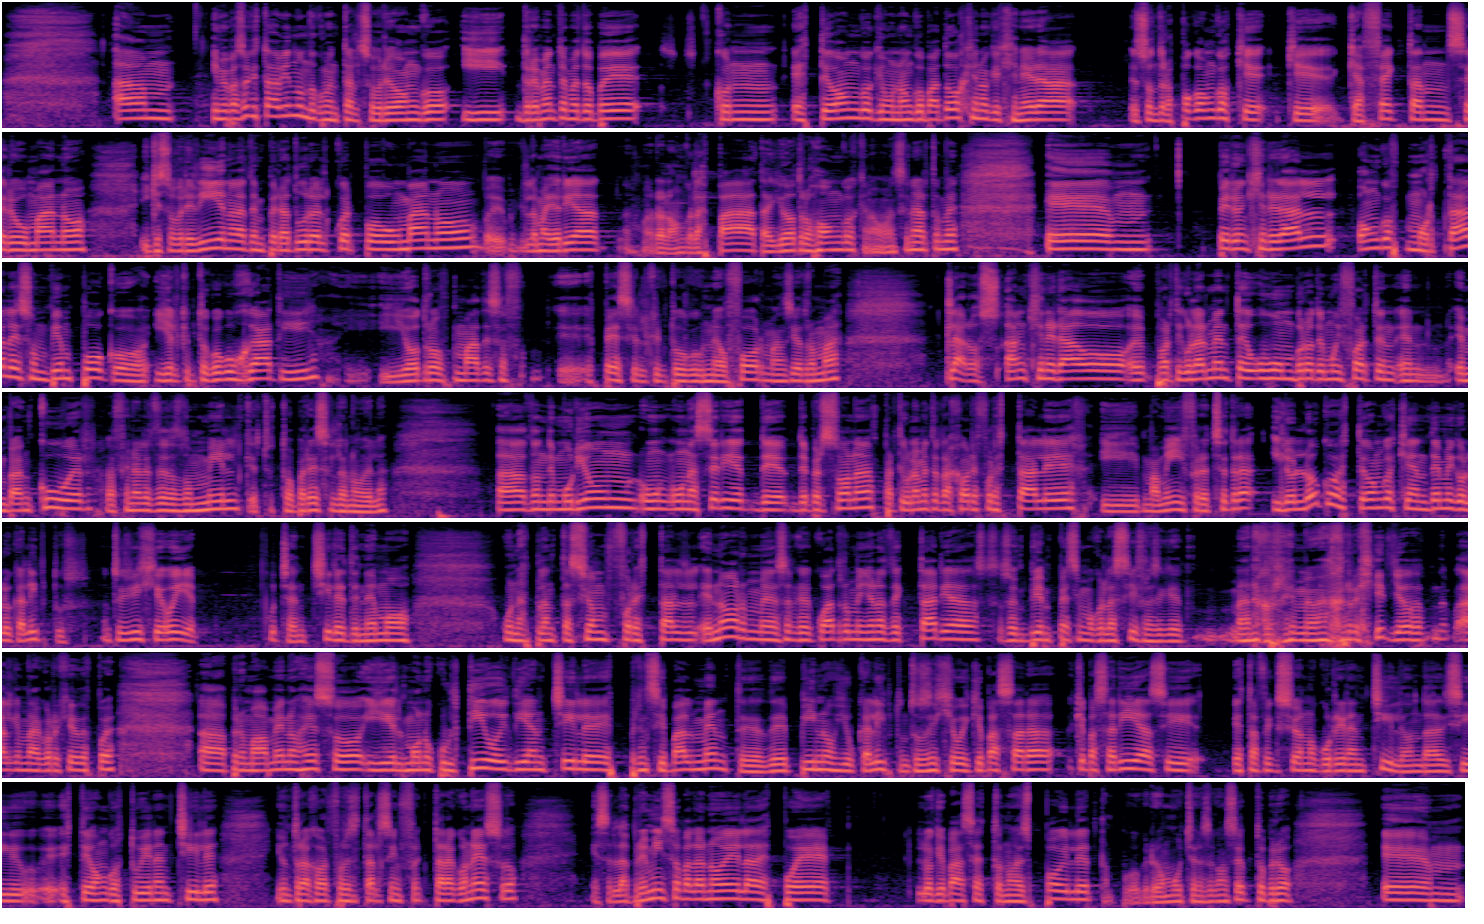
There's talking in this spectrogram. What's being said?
Am, y me pasó que estaba viendo un documental sobre hongo y de repente me topé con este hongo, que es un hongo patógeno que genera. Son de los pocos hongos que, que, que afectan seres humanos y que sobreviven a la temperatura del cuerpo humano. eh, La mayoría, bueno, el hongo de las patas y otros hongos que no voy a mencionar también. Em, pero en general, hongos mortales son bien pocos. Y el Cryptococcus gatti y, y otros más de esas eh, especies, el Cryptococcus neoformans y otros más, claro, han generado, eh, particularmente hubo un brote muy fuerte en, Vancouver a finales de los 2000, que esto, aparece en la novela, ah, donde murió un- un- una serie de, personas, particularmente trabajadores forestales y mamíferos, etcétera. Y lo loco de este hongo es que es endémico del eucaliptus. Entonces dije, oye, pucha, en Chile tenemos una plantación forestal enorme, cerca de 4 millones de hectáreas. Soy bien pésimo con las cifras, así que me van a corregir, me van a corregir yo, alguien me va a corregir después. Ah, pero más o menos eso. Y el monocultivo hoy día en Chile es principalmente de pinos y eucalipto. Entonces dije, oye, ¿qué, pasara, ¿qué pasaría si esta ficción ocurriera en Chile? Onda, si este hongo estuviera en Chile y un trabajador forestal se infectara con eso. Esa es la premisa para la novela. Después, lo que pasa, esto no es spoiler, tampoco creo mucho en ese concepto, pero eh, en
